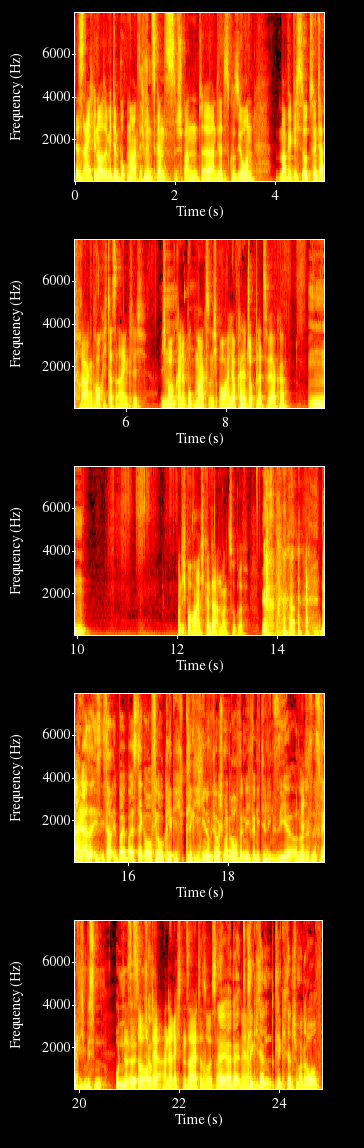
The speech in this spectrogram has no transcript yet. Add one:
es ist eigentlich genauso mit den Bookmarks. Ich finde es ganz spannend äh, an dieser Diskussion, mal wirklich so zu hinterfragen, brauche ich das eigentlich? Ich brauche keine Bookmarks und ich brauche eigentlich auch keine Jobnetzwerke. Mhm. Und ich brauche eigentlich keinen Datenbankzugriff. Ja, ja. Nein, also ich, ich sag, bei, bei Stack Overflow klicke ich, klicke ich hin und wieder schon mal drauf, wenn ich, wenn ich die Links sehe. Also Echt? das ist Okay. wirklich ein bisschen un, Das ist so äh, auf der, an der rechten Seite, so ist das. Ja, ja, ne? da Nee. klicke ich dann, klicke ich dann schon mal drauf,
